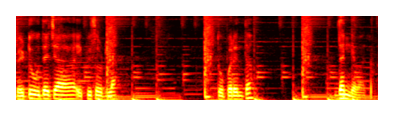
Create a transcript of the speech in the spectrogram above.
भेटू उद्याच्या एपिसोडला तोपर्यंत धन्यवाद.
